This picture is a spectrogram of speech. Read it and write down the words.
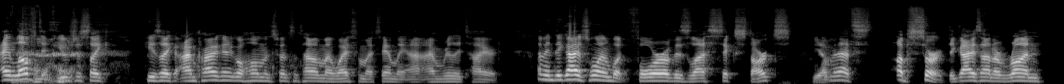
I loved it. He was just like, he's like, I'm probably gonna go home and spend some time with my wife and my family. I, am really tired. I mean, the guy's won what four of his last six starts. Yep. I mean, that's absurd. The guy's on a run.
